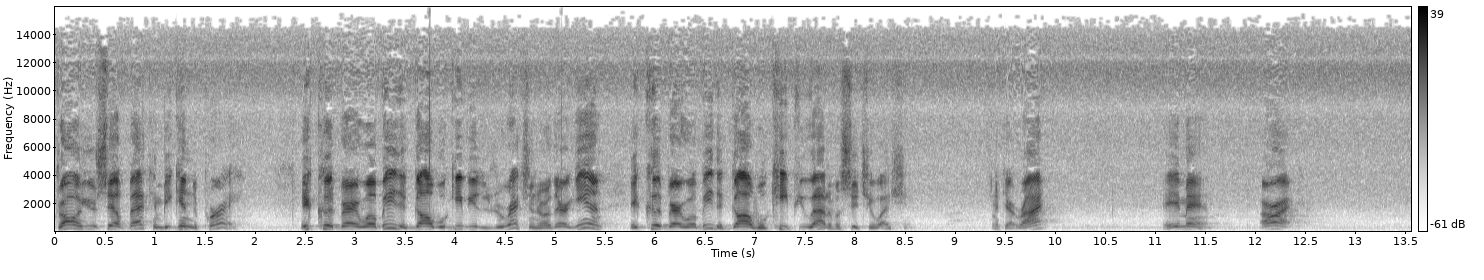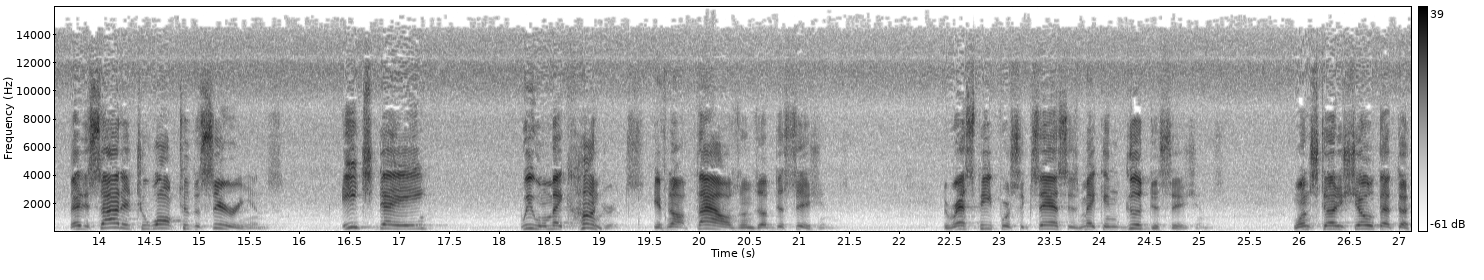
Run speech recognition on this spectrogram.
Draw yourself back and begin to pray. It could very well be that God will give you the direction, or there again, it could very well be that God will keep you out of a situation. Is that right? Amen. All right. They decided to walk to the Syrians. Each day, we will make hundreds, if not thousands, of decisions. The recipe for success is making good decisions. One study showed that the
